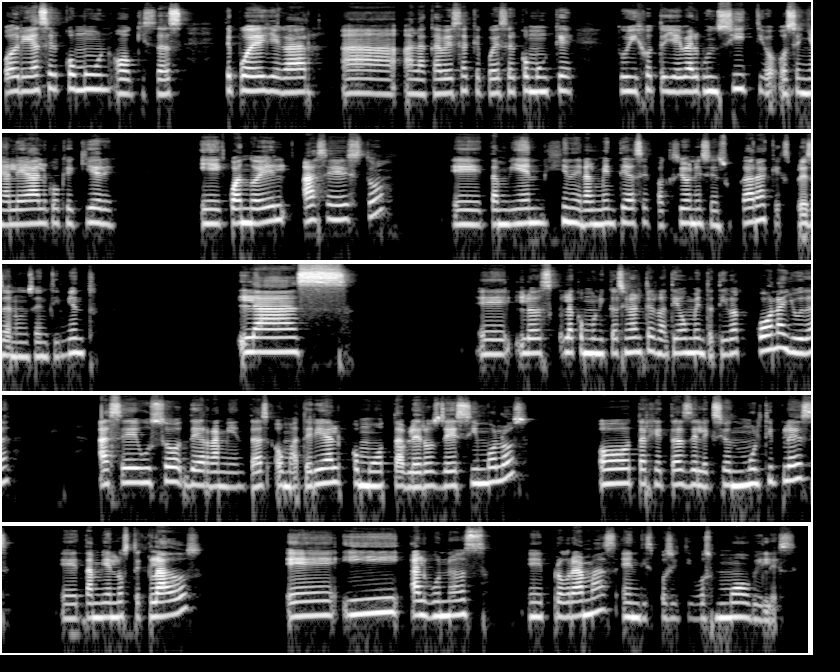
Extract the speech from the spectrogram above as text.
podría ser común o quizás te puede llegar a, a, la cabeza que puede ser común que tu hijo te lleve a algún sitio o señale algo que quiere. Y cuando él hace esto, eh, también generalmente hace facciones en su cara que expresan un sentimiento. Las, eh, la comunicación alternativa aumentativa con ayuda hace uso de herramientas o material como tableros de símbolos o tarjetas de elección múltiples, eh, también los teclados eh, y algunos eh, programas en dispositivos móviles.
